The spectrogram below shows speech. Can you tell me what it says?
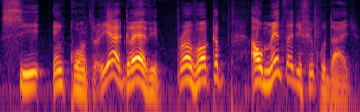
se encontram. E a greve provoca, aumenta a dificuldade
